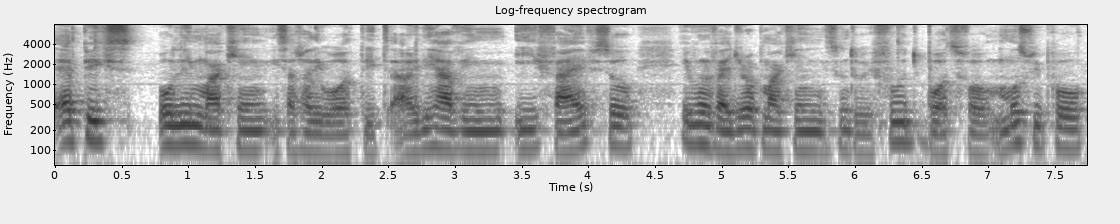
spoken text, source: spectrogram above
epics only marking is actually worth it i already have in e5 so even if i drop marking it's going to be food but for most people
